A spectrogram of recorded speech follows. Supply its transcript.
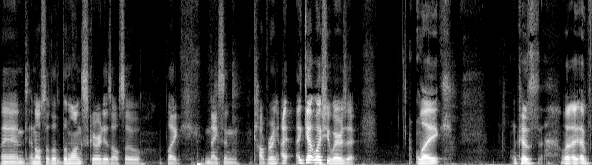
and and also the the long skirt is also like nice and covering. I I get why she wears it, like because well I, I've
